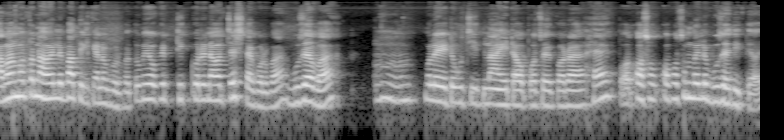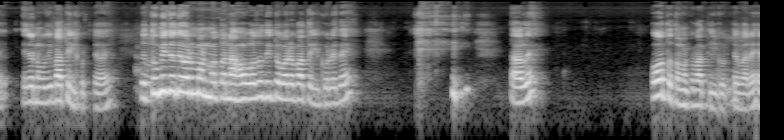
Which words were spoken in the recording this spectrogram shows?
আমার মতো না হলে বাতিল কেন করবা? তুমি ওকে ঠিক করে নেওয়ার চেষ্টা করবা বুঝাবা। বলে এটা উচিত না এটা অপচয় করা। হ্যাঁ? অপছন্দ হলে বুঝাই দিতে হয়। এজন্য বুঝি বাতিল করতে হয়। তো তুমি যদি ওর মন মতো না হও যদি তোমার বাতিল করে দেয় তাহলে ও তো তোমাকে বাতিল করতে পারে।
